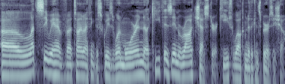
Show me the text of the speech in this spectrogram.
Uh, let's see, we have uh, time, I think, to squeeze one more in. Uh, Keith is in Rochester. Keith, welcome to the Conspiracy Show.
